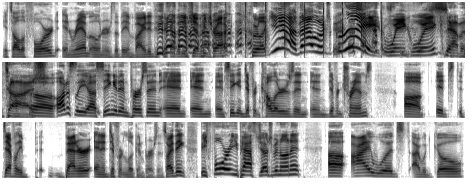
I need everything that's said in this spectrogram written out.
It's all the Ford and Ram owners that they invited to check out the new Chevy truck who are like, yeah, that looks great. wink, wink. Sabotage. Uh, honestly, uh, seeing it in person and and and seeing it in different colors and, and different trims, um, it's, it's definitely b- better and a different look in person. So I think before you pass judgment on it, uh, I would I would go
